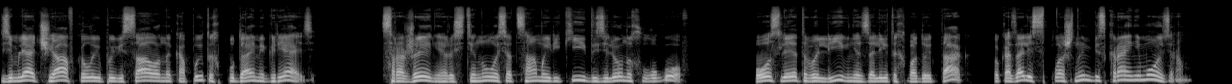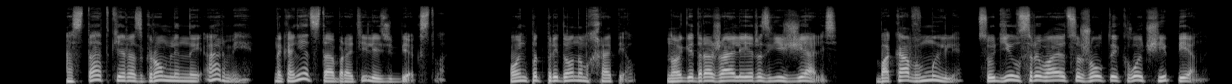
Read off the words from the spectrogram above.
земля чавкала и повисала на копытах пудами грязи. Сражение растянулось от самой реки до зеленых лугов, После этого ливня, залитых водой так, что казались сплошным бескрайним озером. Остатки разгромленной армии наконец-то обратились в бегство. Он под придоном храпел, ноги дрожали и разъезжались, бока в мыле, судил срываются желтые клочья пены.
